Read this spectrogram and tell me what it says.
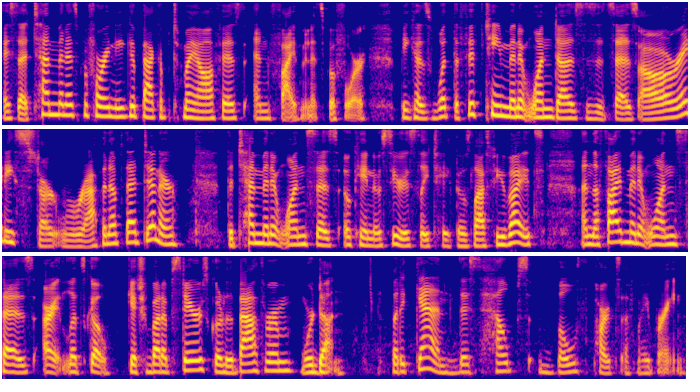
I set 10 minutes before I need to get back up to my office, and five minutes before. Because what the 15 minute one does is it says, Alrighty, start wrapping up that dinner. The 10 minute one says, Okay, no, seriously, take those last few bites. And the five minute one says, All right, let's go. Get your butt upstairs, go to the bathroom, we're done. But again, this helps both parts of my brain.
